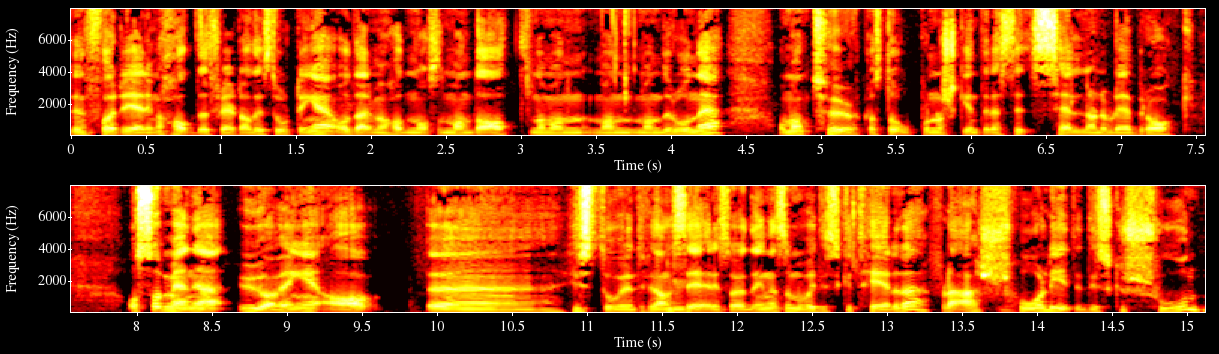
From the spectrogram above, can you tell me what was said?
Den forrige regjeringa hadde et flertall i Stortinget, og dermed hadde den også et mandat når man, man, man dro ned. Og man turte å stå opp for norske interesser selv når det ble bråk. Og så mener jeg, uavhengig av historien til finansieringsordningene, så må vi diskutere det. For det er så lite diskusjon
